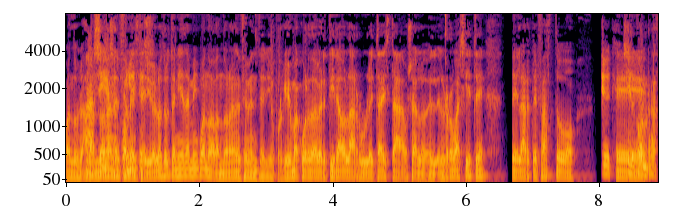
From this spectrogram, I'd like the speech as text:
cuando Ah, sí, abandonan el cementerio. El otro tenía también cuando abandonan el cementerio, porque yo me acuerdo de haber tirado la ruleta esta, o sea, el, el roba 7 del artefacto Sir, Eh, Sir Conrad.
